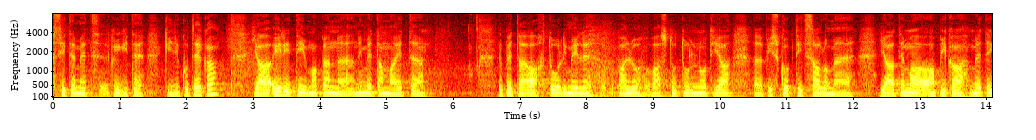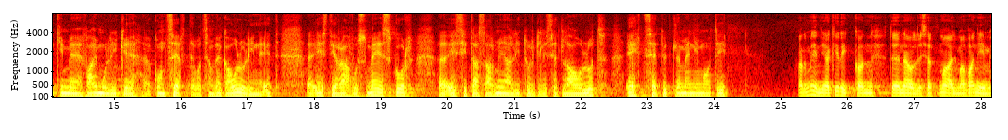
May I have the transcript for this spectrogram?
sidemed kõigide kirikutega. Ja eriti ma pean nimetama, et õpetaja Ahto oli meile palju vastu tulnud ja piiskop Tiit Salumäe ja tema abiga me tegime vaimulikke kontserte, vot see on väga oluline, et Eesti Rahvusmeeskoor esitas Armeenia liturgilised laulud, ehtsed, ütleme niimoodi. Armeenia kirik on tõenäoliselt maailma vanim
